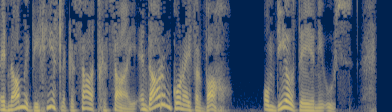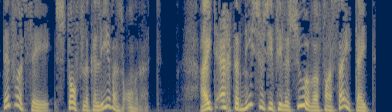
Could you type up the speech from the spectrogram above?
het naamlik die geestelike saad gesaai en daarom kon hy verwag om deel te hê in die oes. Dit wil sê stoffelike lewensonderhoud. Hy het egter nie soos die filosowe van sy tyd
